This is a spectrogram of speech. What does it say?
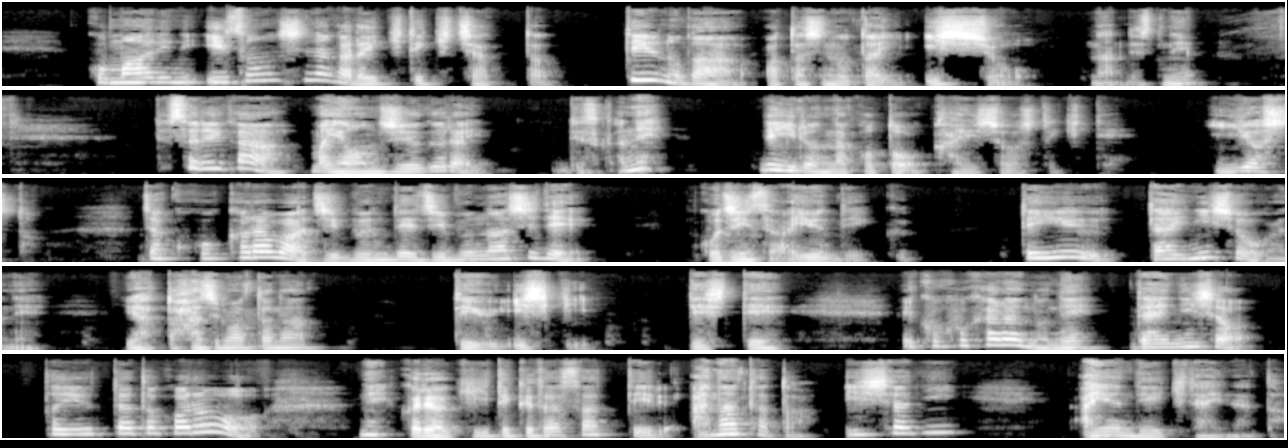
こう周りに依存しながら生きてきちゃったっていうのが私の第一章なんですね。で、それが、まあ、40ぐらいですかね。で、いろんなことを解消してきて、よしと。じゃあここからは自分で自分の足でこう人生を歩んでいくっていう第2章がね、やっと始まったなっていう意識でして、ここからのね、第2章といったところを、ね、これを聞いてくださっているあなたと一緒に歩んでいきたいなと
